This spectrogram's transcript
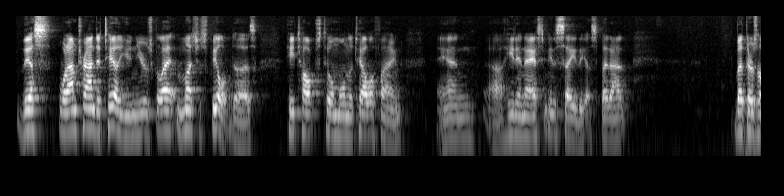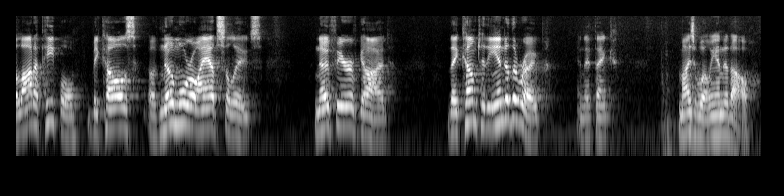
this, what I'm trying to tell you, near as much as Philip does. He talks to him on the telephone, and uh, he didn't ask me to say this, but I. But there's a lot of people because of no moral absolutes, no fear of God, they come to the end of the rope and they think, might as well end it all.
